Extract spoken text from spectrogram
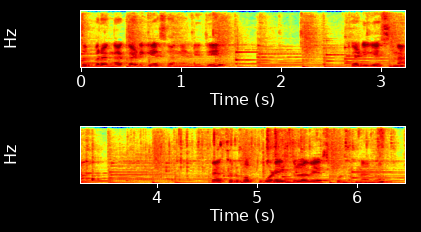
శుభ్రంగా కడిగేసానండి ఇది. కడిగేసిన పెసరపప్పు కూడా ఇందులో వేసుకుంటున్నాను.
